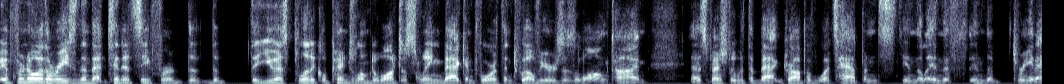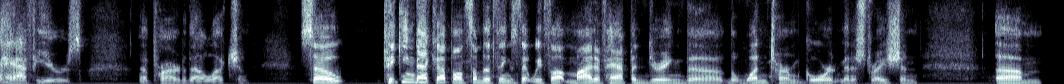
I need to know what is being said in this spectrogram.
if for no other reason than that tendency for the, the the U.S. political pendulum to want to swing back and forth, in 12 years is a long time, especially with the backdrop of what's happened in the in the in the three and a half years uh, prior to that election. So picking back up on some of the things that we thought might have happened during the the one term Gore administration. Um,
